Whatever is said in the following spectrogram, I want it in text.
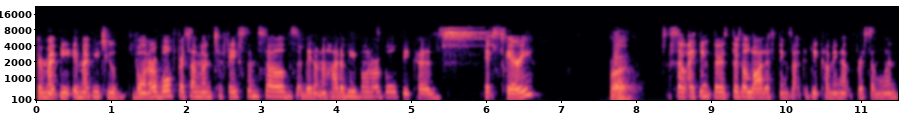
there might be it might be too vulnerable for someone to face themselves they don't know how to be vulnerable because it's scary right so i think there's there's a lot of things that could be coming up for someone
